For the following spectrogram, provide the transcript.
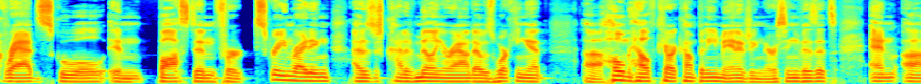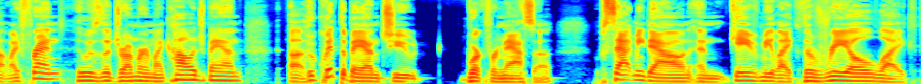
grad school in Boston for screenwriting, I was just kind of milling around. I was working at a home healthcare company managing nursing visits. And uh, my friend, who was the drummer in my college band, uh, who quit the band to work for NASA, sat me down and gave me like the real like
